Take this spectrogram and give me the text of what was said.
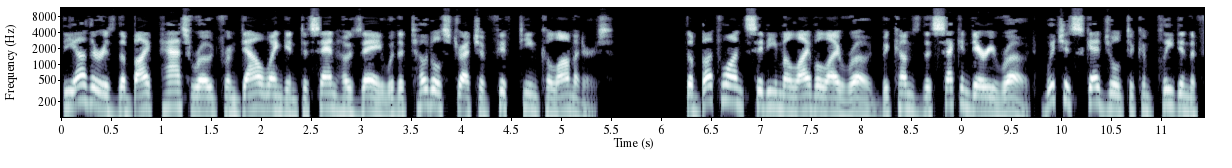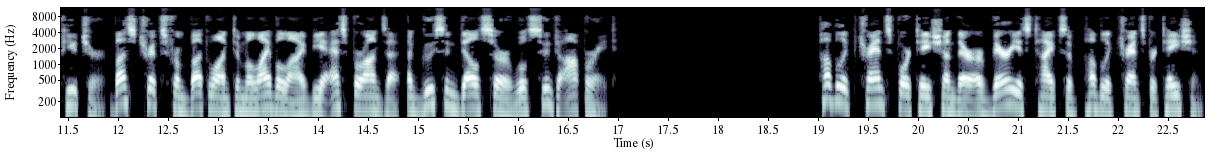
The other is the bypass road from Dalwangan to San Jose with a total stretch of 15 kilometers. The Butuan City Malaybalay Road becomes the secondary road, which is scheduled to complete in the future. Bus trips from Butuan to Malaybalay via Esperanza, Agusan del Sur will soon to operate. Public transportation There are various types of public transportation.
